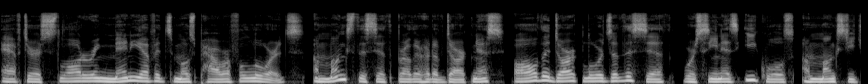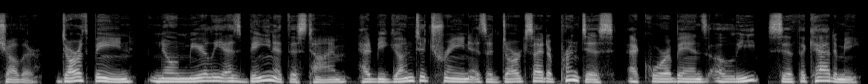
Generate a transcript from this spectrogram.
after slaughtering many of its most powerful lords. Amongst the Sith Brotherhood of Darkness, all the Dark Lords of the Sith were seen as equals amongst each other. Darth Bane, known merely as Bane at this time, had begun to train as a dark-side apprentice at Korriban's elite Sith Academy.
